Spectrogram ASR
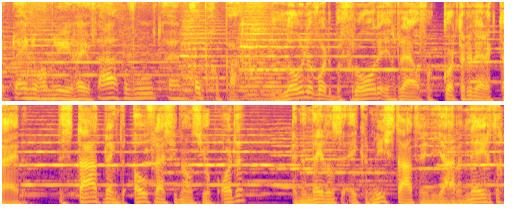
op de een of andere manier heeft aangevoeld en opgepakt. De lonen worden bevroren in ruil voor kortere werktijden. De staat brengt de overheidsfinanciën op orde... en de Nederlandse economie staat er in de jaren 90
